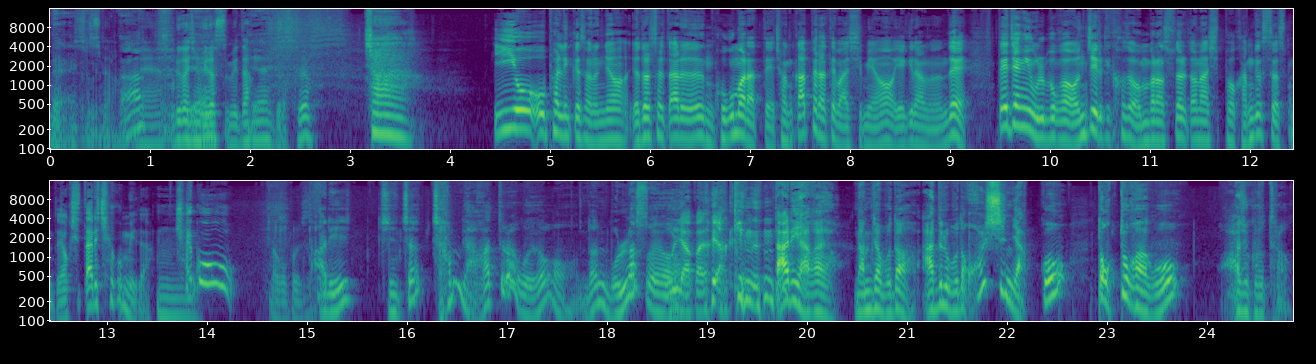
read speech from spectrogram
네, 그렇습니다. 네, 우리가 지금 예, 이렇습니다. 예, 그렇고요. 자, 2558님께서는요, 8살 딸은 고구마 라떼, 전 카페 라떼 마시며 얘기 나누는데, 떼쟁이 울보가 언제 이렇게 커서 엄마랑 수다를 떠나 싶어 감격스럽습니다. 역시 딸이 최고입니다. 음. 최고! 라고 보내주셨어요. 딸이 진짜 참 야같더라고요. 난 몰랐어요. 뭘 약간, 약기는. 딸이 야가요. 남자보다 아들보다 훨씬 얕고 똑똑하고 아주 그렇더라고.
